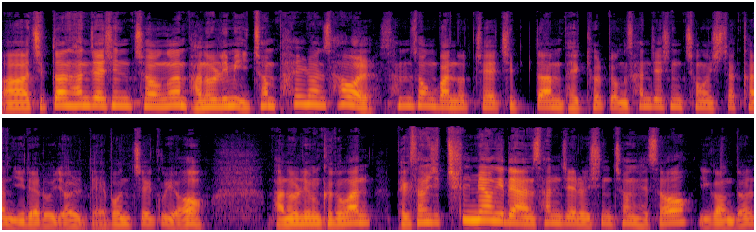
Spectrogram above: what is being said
아, 집단 산재 신청은 반올림이 2008년 4월 삼성 반도체 집단 백혈병 산재 신청을 시작한 이래로 14번째고요. 반올림은 그동안 137명에 대한 산재를 신청해서 이 가운데,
